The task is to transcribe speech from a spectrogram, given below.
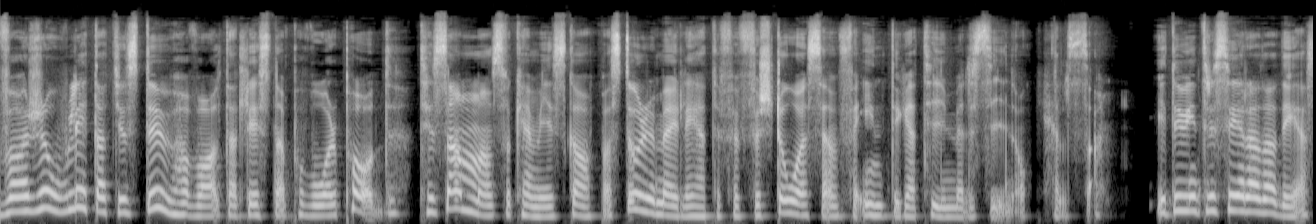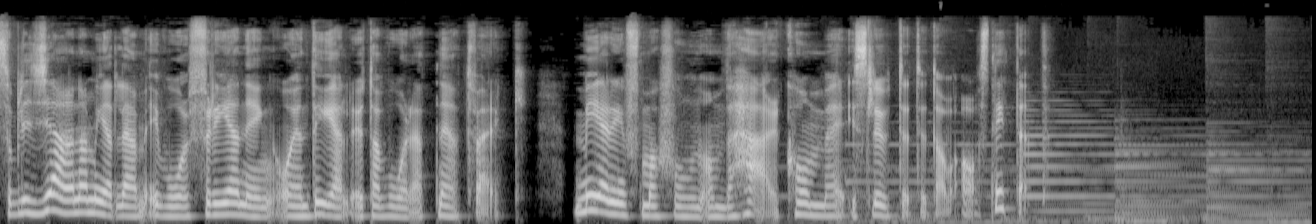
Vad roligt att just du har valt att lyssna på vår podd. Tillsammans så kan vi skapa större möjligheter för förståelsen för integrativ medicin och hälsa. Är du intresserad av det så bli gärna medlem i vår förening och en del utav vårt nätverk. Mer information om det här kommer i slutet av avsnittet.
